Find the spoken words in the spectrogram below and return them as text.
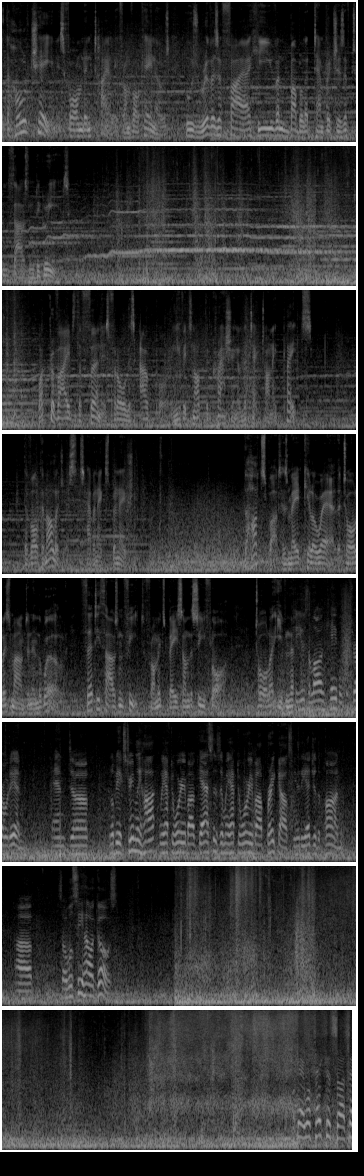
But the whole chain is formed entirely from volcanoes whose rivers of fire heave and bubble at temperatures of 2000 degrees. What provides the furnace for all this outpouring if it's not the crashing of the tectonic plates? The volcanologists have an explanation. The hotspot has made Kilauea the tallest mountain in the world, 30,000 feet from its base on the seafloor, taller even to than... use a long cable to throw it in. And uh, it'll be extremely hot. We have to worry about gases and we have to worry about breakouts near the edge of the pond. Uh, so we'll see how it goes. will take this sauce.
